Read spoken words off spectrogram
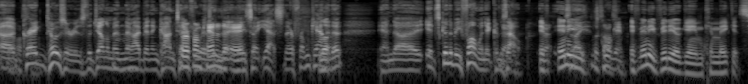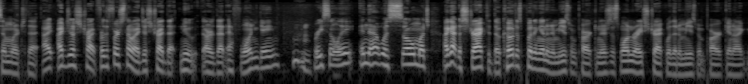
uh, Craig Tozer is the gentleman that I've been in contact They're from with. Canada, They, eh? they say, yes, they're from Canada. And uh, it's going to be fun when it comes Yeah. out. If It's any, a nice- it's a cool game. if any video game can make it similar to that, I, I just tried for the first time. I just tried that new or that F1 game Mhm. recently, and that was so much. I got distracted though. Coda's putting in an amusement park, and there's this one racetrack with an amusement park, and I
